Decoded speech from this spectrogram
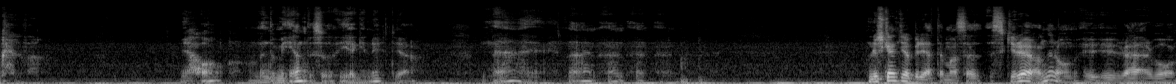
själva. Jaha, men de är inte så egennyttiga. Nej, nej, nej, nej. nej. Nu ska inte jag berätta en massa skrönor om hur, hur det här var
